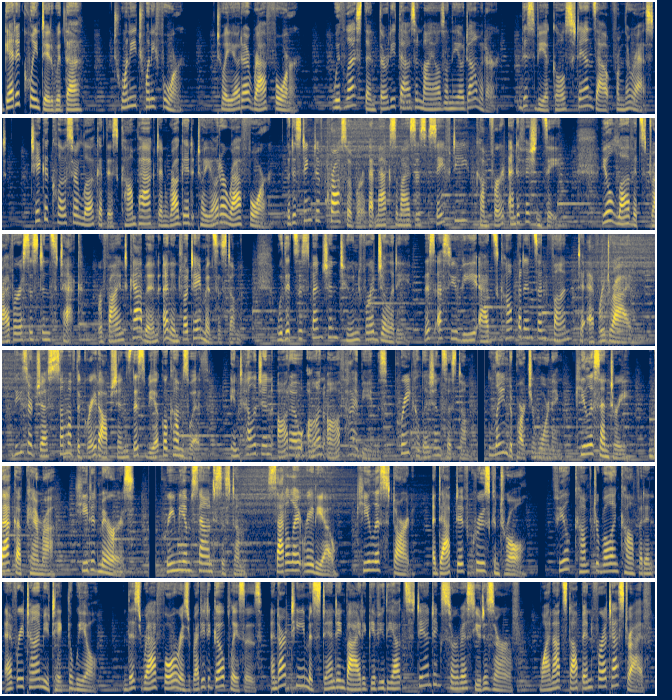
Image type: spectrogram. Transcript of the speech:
Get acquainted with the 2024 Toyota RAV4. With less than 30,000 miles on the odometer, this vehicle stands out from the rest. Take a closer look at this compact and rugged Toyota RAV4, the distinctive crossover that maximizes safety, comfort, and efficiency. You'll love its driver assistance tech, refined cabin, and infotainment system. With its suspension tuned for agility, this SUV adds confidence and fun to every drive. These are just some of the great options this vehicle comes with. Intelligent auto on-off high beams, pre-collision system, lane departure warning, keyless entry, backup camera, heated mirrors, premium sound system, satellite radio, keyless start, adaptive cruise control. Feel comfortable and confident every time you take the wheel. This RAV4 is ready to go places, and our team is standing by to give you the outstanding service you deserve. Why not stop in for a test drive?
